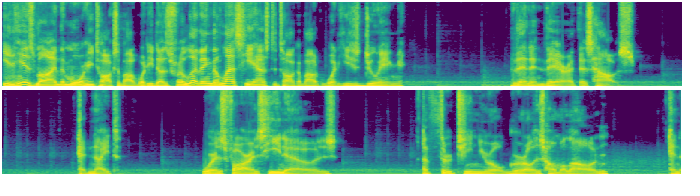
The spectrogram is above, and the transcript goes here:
in his mind, the more he talks about what he does for a living, the less he has to talk about what he's doing then and there at this house at night. Where, as far as he knows, a 13 year old girl is home alone and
